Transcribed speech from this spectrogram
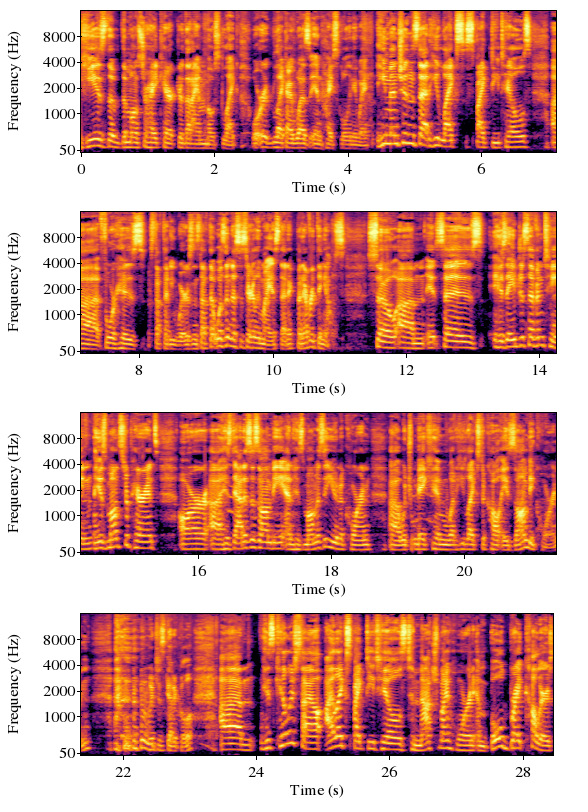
he is the the Monster High character that I am most like, or like I was in high school anyway. He mentions that he likes spike details uh, for his stuff that he wears and stuff. That wasn't necessarily my aesthetic, but everything else. So um, it says his age is 17. His monster parents are uh, his dad is a zombie and his mom is a unicorn, uh, which make him what he likes to call a zombie corn, which is kind of cool. Um, his killer style, I like spike details to match my horn and bold, bright colors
